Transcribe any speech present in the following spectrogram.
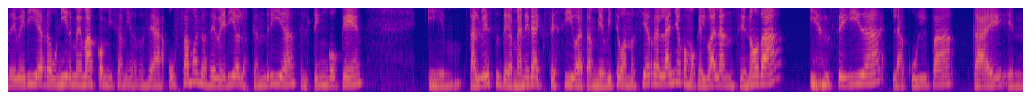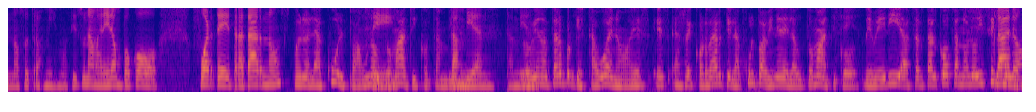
debería reunirme más con mis amigos. O sea, usamos los debería o los tendrías, el tengo que. tal vez de manera excesiva también, ¿viste? Cuando cierra el año como que el balance no da y enseguida la culpa cae en nosotros mismos. Y es una manera un poco fuerte de tratarnos. Bueno, la culpa, un automático también. También, también. Lo voy a notar porque está bueno, es, es, recordar que la culpa viene del automático. Debería hacer tal cosa, no lo hice claro,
